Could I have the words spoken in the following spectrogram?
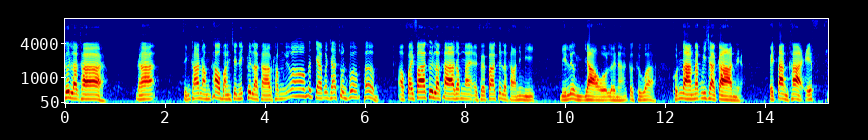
ขึ้นราคา นะฮะสินค้านำเข้าบางชนิดขึ้นราคาทำไงอ๋อมาแจกประชาชนเพิ่มเพิ่มเอาไฟฟ้าขึ้นราคาทำไงไอ้ไฟฟ้าขึ้นราคานี่มีมีเรื่องยาวเลยนะ ก็คือว่าขุนนางนักวิชาการเนี่ยไปตั้งค่า FT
